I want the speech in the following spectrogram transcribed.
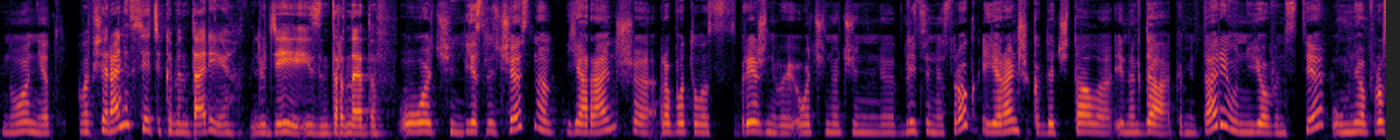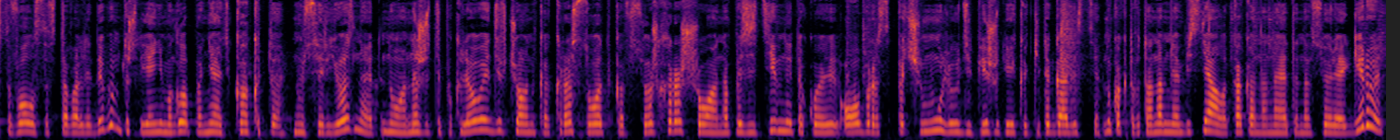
Но нет. Вообще ранят все эти комментарии людей из интернетов? Очень. Если честно, я раньше работала с Брежневой очень-очень длительный срок. И я раньше, когда читала иногда комментарии у нее в инсте, у меня просто волосы вставали дыбом, потому что я не могла понять, как это. Ну, серьезно? Ну, она же типа клевая девчонка, красотка, все же хорошо, она позитивный такой образ. Почему люди пишут ей какие-то гадости? Ну, как-то вот она мне объясняла, как она на это на все реагирует.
